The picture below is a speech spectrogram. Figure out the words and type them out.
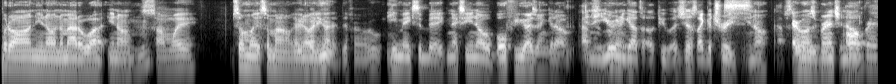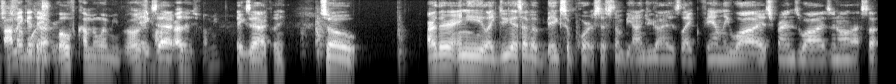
put on, you know, no matter what, you know, Mhm. some way. some way somehow. You know, you got a different route. he makes it big. Next thing you know, both of you guys are gonna get out, and then you're gonna get out to other people. It's just like a tree, you know. Absolutely. Everyone's branching All out. branches If I make it, they tree. both coming with me, bro. It's Exactly. my brothers for me. Exactly. So, are there any like? Do you guys have a big support system behind you guys, like family wise, friends wise, and all that stuff?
